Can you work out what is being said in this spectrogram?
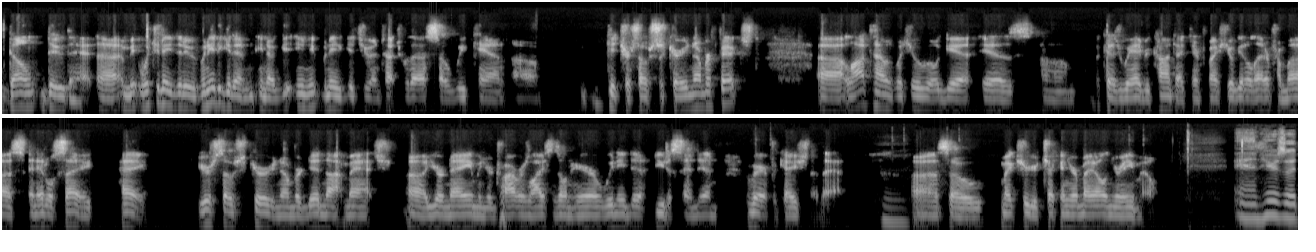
don't do that. Uh, I mean, what you need to do is we need to get in. You know, get, you need, we need to get you in touch with us so we can uh, get your social security number fixed. Uh, a lot of times, what you will get is um, because we have your contact information, you'll get a letter from us, and it'll say, "Hey, your social security number did not match uh, your name and your driver's license on here. We need to, you to send in verification of that. Hmm. Uh, so make sure you're checking your mail and your email. And here's a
